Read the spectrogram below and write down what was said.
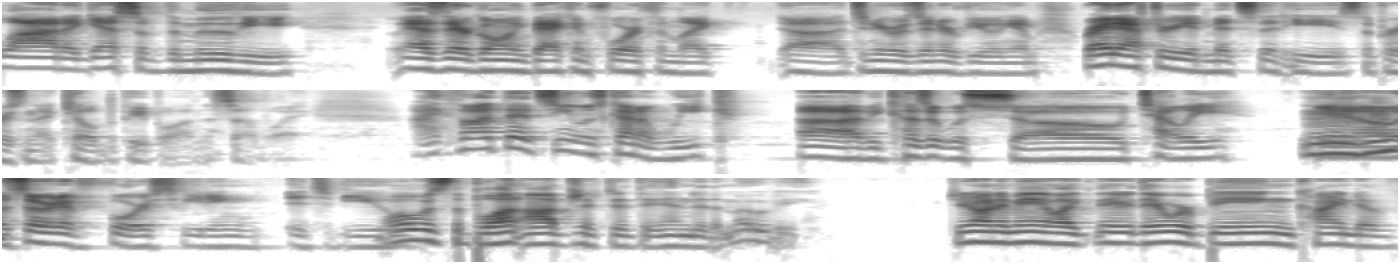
plot, I guess, of the movie as they're going back and forth and like uh, De Niro's interviewing him right after he admits that he's the person that killed the people on the subway. I thought that scene was kind of weak uh, because it was so telly. You know, it's sort of force feeding its view. What was the blunt object at the end of the movie? Do you know what I mean? Like they they were being kind of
